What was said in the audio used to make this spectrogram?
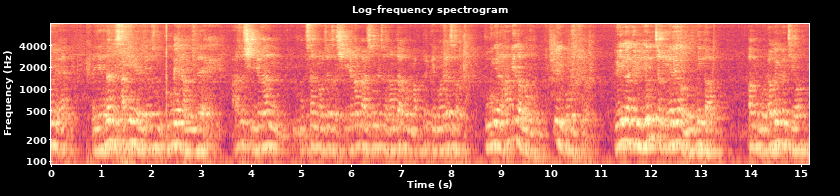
옛날에 사경에 요즘 부흥회 나오는데 아주 신령한 목사님 오셔서 신령한 말씀을 전한다고 막 그렇게 모여서 부흥회를 합니다만 여기 보십시오. 너희가 될 영적 예배가 뭡니까? 방금 뭐라고 읽었지요?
